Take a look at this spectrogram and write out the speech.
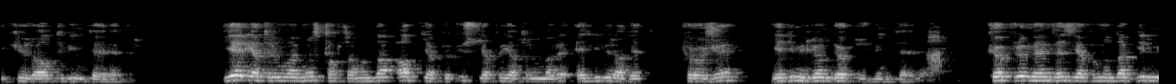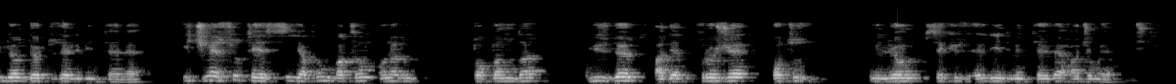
206 bin TL'dir. Diğer yatırımlarımız kapsamında altyapı, üst yapı yatırımları 51 adet proje 7 milyon 400 bin TL. Köprü menfez yapımında 1 milyon 450 bin TL. İçme su tesisi yapım, bakım, onarım toplamında 104 adet proje 30 milyon 857 bin TL harcama yapılmıştır.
